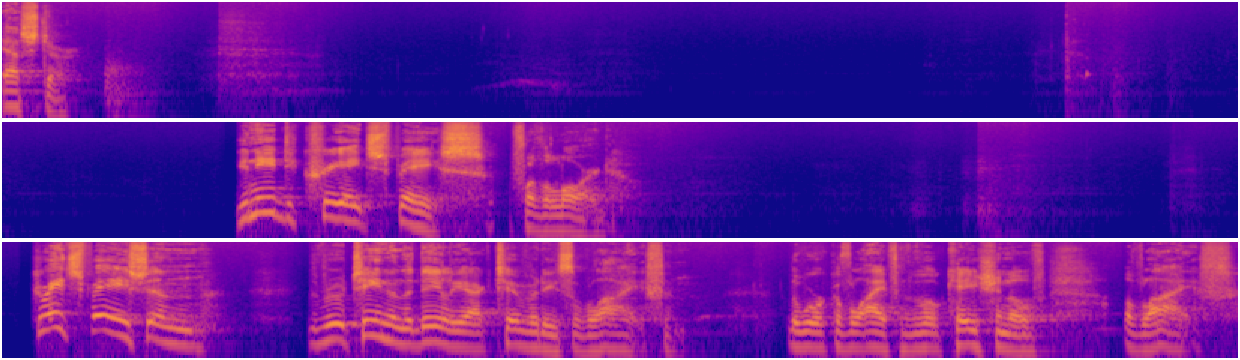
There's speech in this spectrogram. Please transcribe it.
Esther. You need to create space for the Lord. Create space in the routine and the daily activities of life, and the work of life, and the vocation of, of life.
